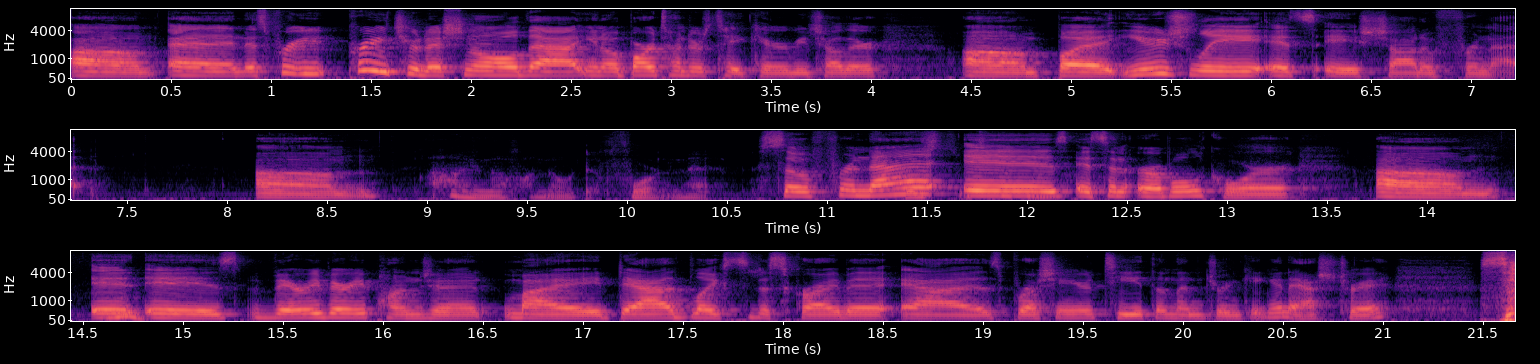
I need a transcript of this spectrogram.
um, and it's pretty pretty traditional that you know bartenders take care of each other, um, but usually it's a shot of Fernet. Um, I don't even know if I know what the Fortinet. so Fernet is it's an herbal liqueur. Um, it is very very pungent. My dad likes to describe it as brushing your teeth and then drinking an ashtray. So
